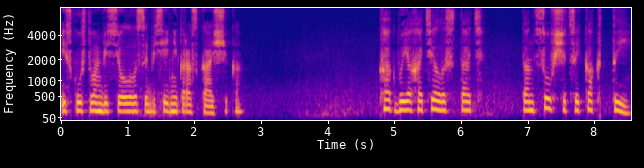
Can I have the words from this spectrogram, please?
искусством веселого собеседника-рассказчика. Как бы я хотела стать танцовщицей, как ты.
